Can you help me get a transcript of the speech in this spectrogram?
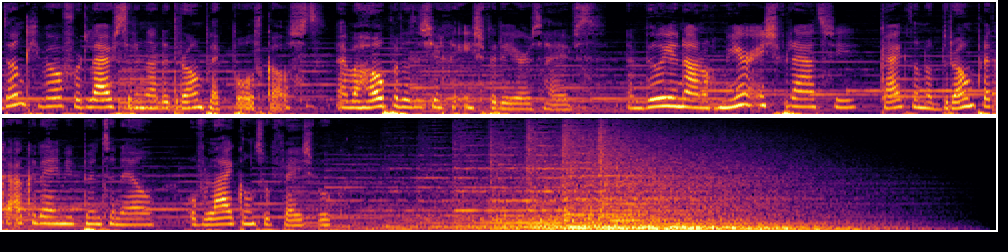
Dankjewel voor het luisteren naar de Droomplek podcast. En we hopen dat het je geïnspireerd heeft. En wil je nou nog meer inspiratie? Kijk dan op droomplekkenacademie.nl of like ons op Facebook.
